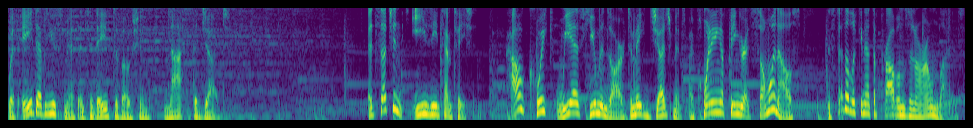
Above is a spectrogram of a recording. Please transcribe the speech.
with A.W. Smith in today's devotion, Not the Judge. It's such an easy temptation. How quick we as humans are to make judgments by pointing a finger at someone else instead of looking at the problems in our own lives.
